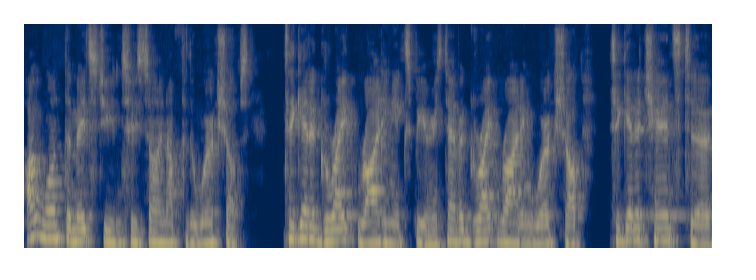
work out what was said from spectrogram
I want the med students who sign up for the workshops to get a great writing experience, to have a great writing workshop, to get a chance to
